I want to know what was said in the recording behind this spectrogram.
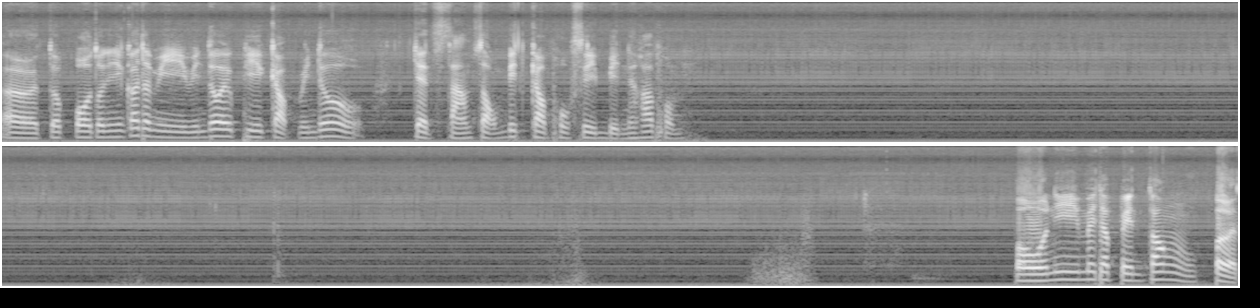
เอ่อตัวโปรตัวนี้ก็จะมี Windows XP กับ Windows 732 บิตกับ 64 บิตนะครับผม โปรนี่ไม่จำเป็นต้องเปิด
